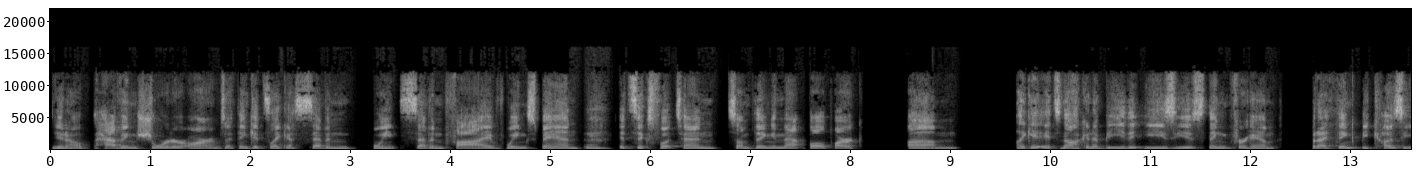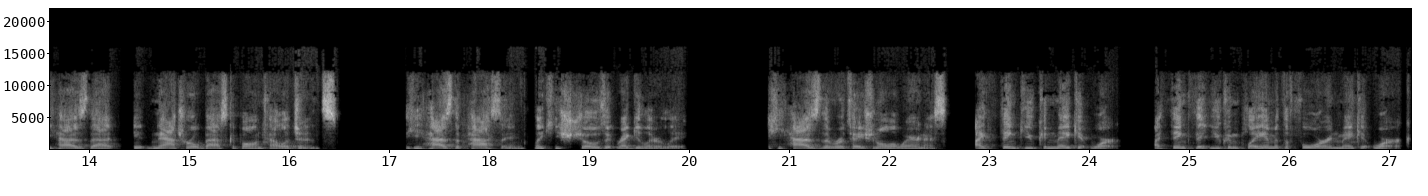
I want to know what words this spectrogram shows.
you know, having shorter arms, I think it's like a 7.75 wingspan. Mm. It's six foot 10, something in that ballpark. Um, like it's not going to be the easiest thing for him. But I think because he has that natural basketball intelligence, he has the passing, like he shows it regularly. He has the rotational awareness. I think you can make it work. I think that you can play him at the four and make it work.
